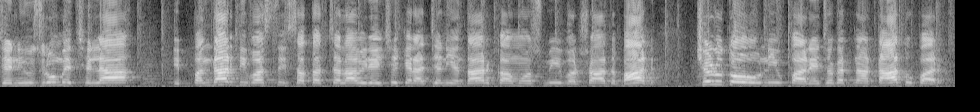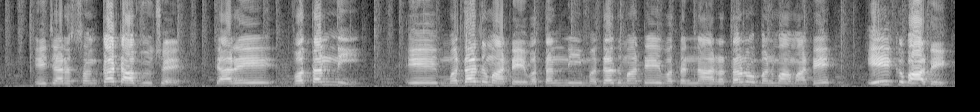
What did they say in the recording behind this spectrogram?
જે ન્યૂઝરૂમે છેલ્લા એ પંદર દિવસથી સતત ચલાવી રહી છે કે રાજ્યની અંદર કમોસમી વરસાદ બાદ ખેડૂતોની ઉપર એ જગતના તાત ઉપર એ જ્યારે સંકટ આવ્યું છે, ત્યારે વતનની એ મદદ માટે, વતનની મદદ માટે, વતનના રતનો બનવા માટે એક બાદ એક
